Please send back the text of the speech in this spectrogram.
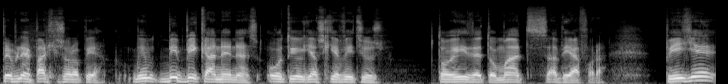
πρέπει να υπάρχει ισορροπία. Μην, μην μπει κανένας ότι ο Γιασικεβίτσιος το είδε το μάτς αδιάφορα. Πήγε,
